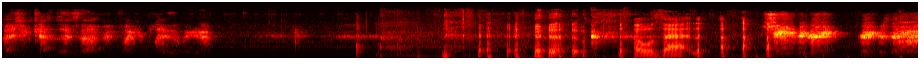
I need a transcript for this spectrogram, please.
I should cut this up and fucking play them again. How was that? Shane the Great. Greatness Network.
